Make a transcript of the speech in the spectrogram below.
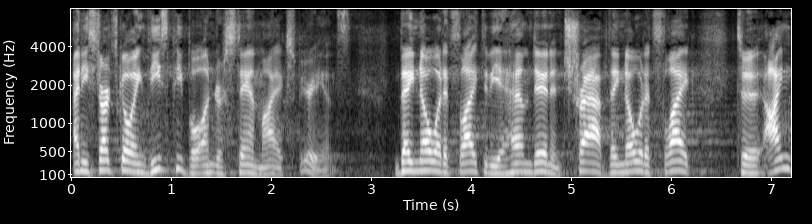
And he starts going, These people understand my experience. They know what it's like to be hemmed in and trapped. They know what it's like to, I,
